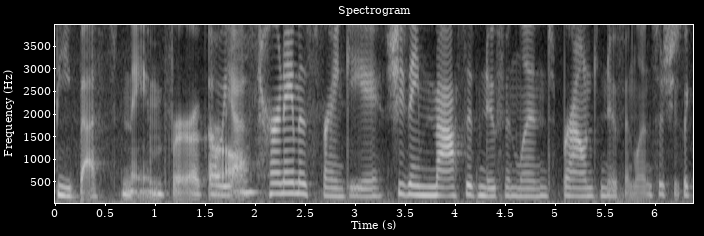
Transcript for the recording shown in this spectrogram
the best name for a girl. Oh yes, her name is Frankie. She's a massive Newfoundland, brown Newfoundland. So she's like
